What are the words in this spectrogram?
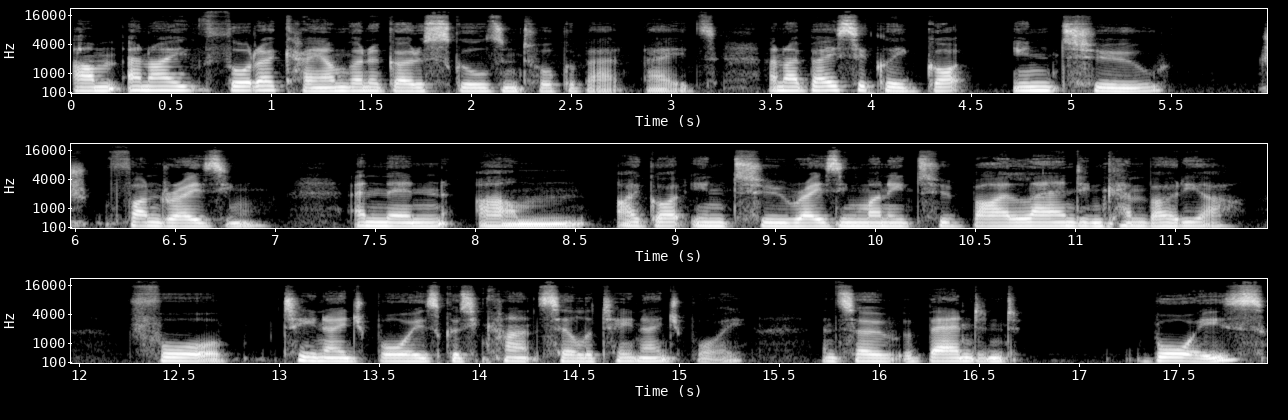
Um, and I thought, okay, I'm going to go to schools and talk about AIDS. And I basically got into tr- fundraising. And then um, I got into raising money to buy land in Cambodia for teenage boys because you can't sell a teenage boy. And so abandoned boys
